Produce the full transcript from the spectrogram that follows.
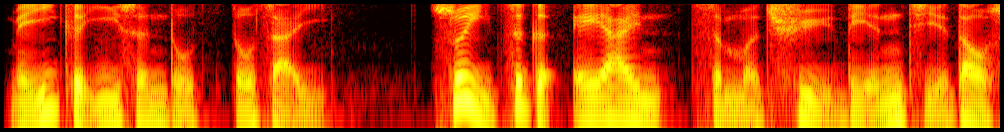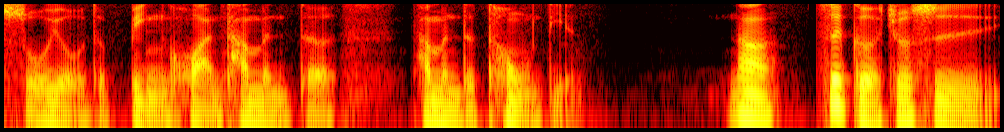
每一个医生都都在意。所以这个 AI 怎么去连接到所有的病患他们的他们的痛点？那这个就是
